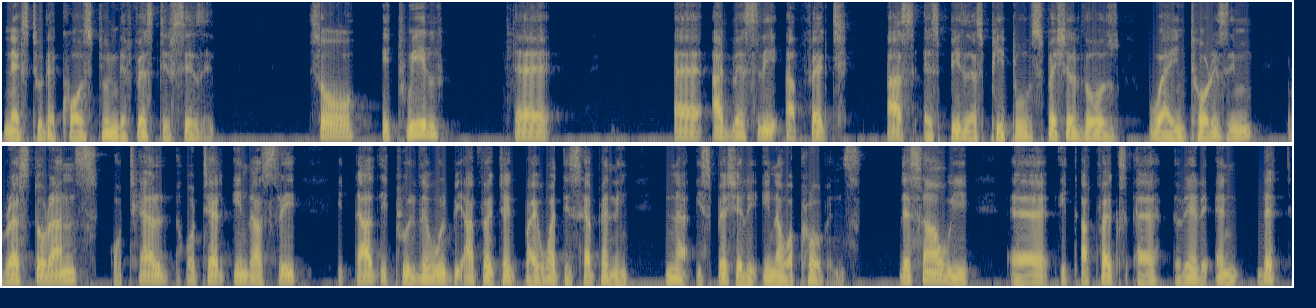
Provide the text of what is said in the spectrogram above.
next to the coast during the festive season. So it will uh, uh, adversely affect us as business people, especially those who are in tourism, restaurants, hotel hotel industry. It does it will they will be affected by what is happening, in, especially in our province. That's how we uh, it affects uh, really, and that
